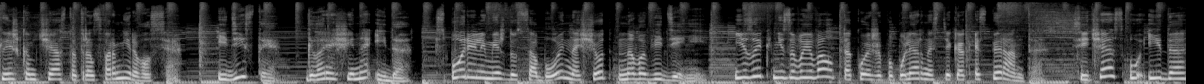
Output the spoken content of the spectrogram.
слишком часто трансформировался. Идисты, говорящие на Ида, спорили между собой насчет нововведений. Язык не завоевал такой же популярности, как эсперанто. Сейчас у Ида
